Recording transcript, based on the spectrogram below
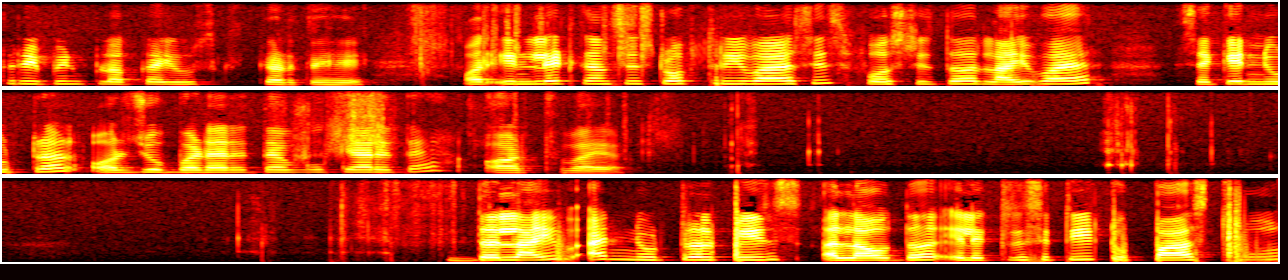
थ्री पिन प्लग का यूज़ करते हैं। और inlet consist of three wires is first is the live wire second neutral और जो बड़ा रहता है वो क्या रहता है? Earth wire the live and neutral pins allow the electricity to pass through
